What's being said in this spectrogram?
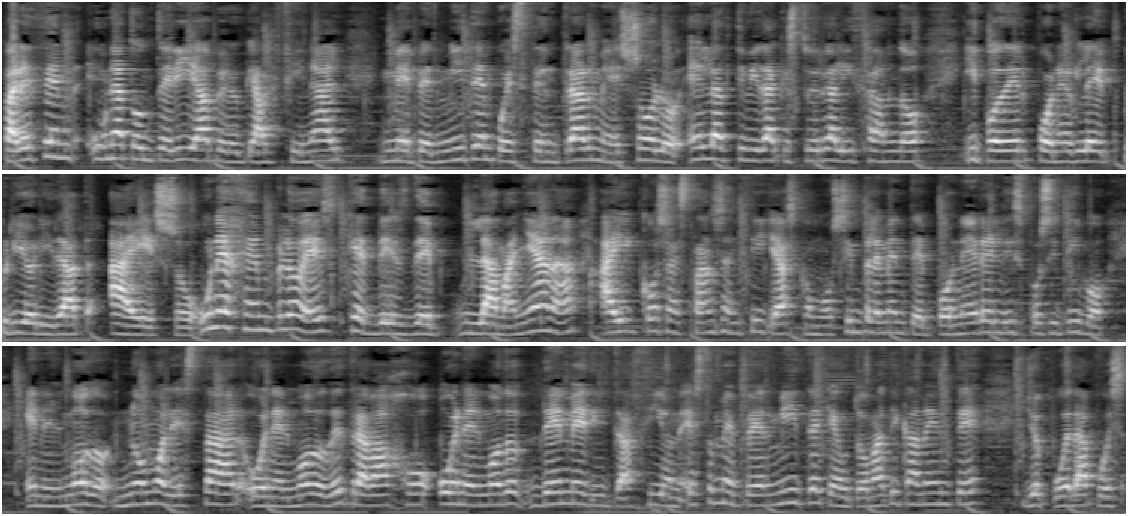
parecen una tontería, pero que al final me permiten pues centrarme solo en la actividad que estoy realizando y poder ponerle prioridad a eso. Un ejemplo es que desde la mañana hay cosas tan sencillas como simplemente poner el dispositivo en el modo no molestar o en el modo de trabajo o en el modo de meditación. Esto me permite que automáticamente yo pueda pues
